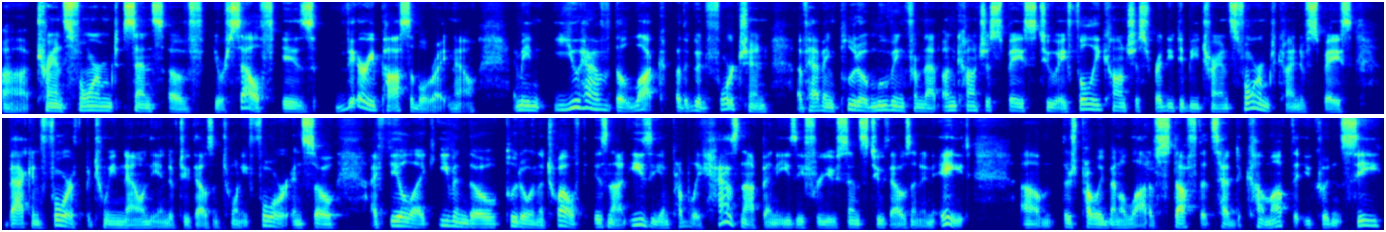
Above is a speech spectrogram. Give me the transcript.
uh, transformed sense of yourself is very possible right now. I mean, you have the luck or the good fortune of having Pluto moving from that unconscious space to a fully conscious, ready to be transformed kind of space back and forth between now and the end of 2024. And so I feel like even though Pluto in the 12th is not easy and probably has not been easy for you since 2008, um, there's probably been a lot of stuff that's had to come up that you couldn't see.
